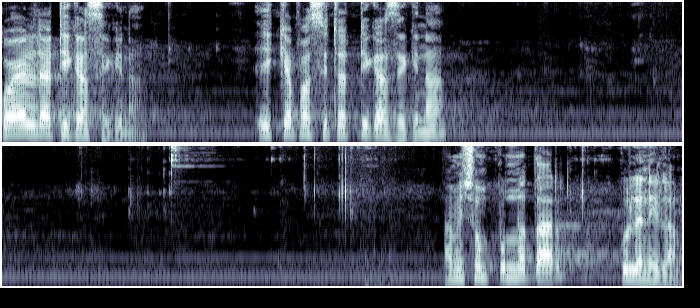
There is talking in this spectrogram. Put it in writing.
কয়েলটা ঠিক আছে কিনা। এই ক্যাপাসিটার ঠিক আছে কিনা। আমি সম্পূর্ণ তার খুলে নিলাম।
